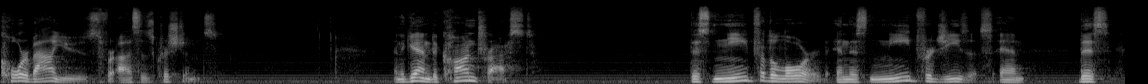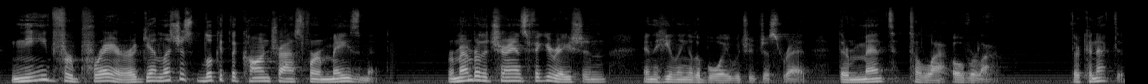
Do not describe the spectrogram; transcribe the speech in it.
core values for us as Christians. And again, to contrast this need for the Lord and this need for Jesus and this need for prayer, again, let's just look at the contrast for amazement. Remember the transfiguration and the healing of the boy, which we've just read. They're meant to la- overlap, they're connected.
